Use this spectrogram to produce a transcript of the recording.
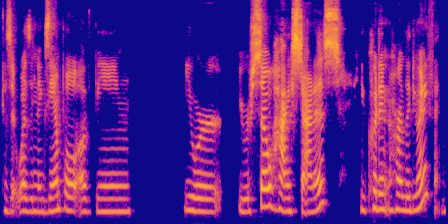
because it was an example of being you were you were so high status you couldn't hardly do anything.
